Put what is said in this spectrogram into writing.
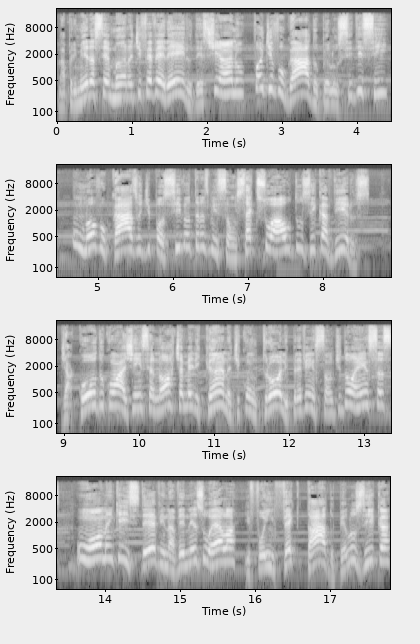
Na primeira semana de fevereiro deste ano, foi divulgado pelo CDC um novo caso de possível transmissão sexual do Zika vírus. De acordo com a Agência Norte-Americana de Controle e Prevenção de Doenças, um homem que esteve na Venezuela e foi infectado pelo Zika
